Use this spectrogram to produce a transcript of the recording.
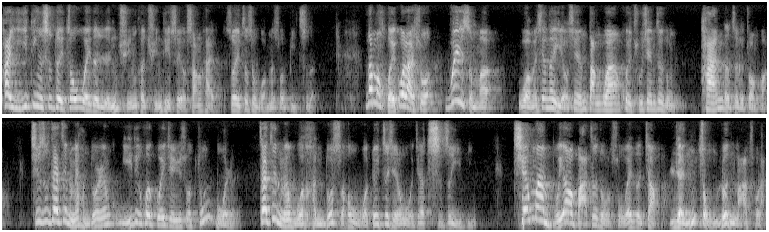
它一定是对周围的人群和群体是有伤害的，所以这是我们所鄙视的。那么回过来说，为什么我们现在有些人当官会出现这种贪的这个状况？其实在这里面很多人一定会归结于说中国人，在这里面我很多时候我对这些人我就要嗤之以鼻，千万不要把这种所谓的叫人种论拿出来，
